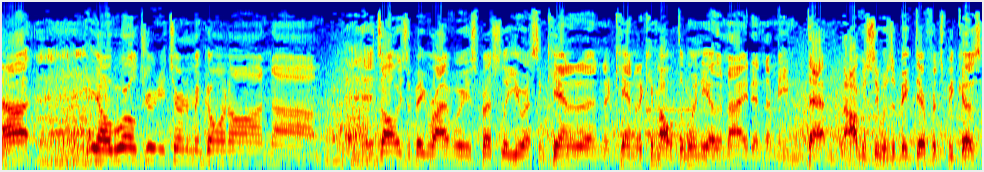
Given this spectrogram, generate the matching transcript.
Uh, you know, World Junior Tournament going on. Uh, it's always a big rivalry, especially U.S. and Canada. And Canada came out with the win the other night, and I mean that obviously was a big difference because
